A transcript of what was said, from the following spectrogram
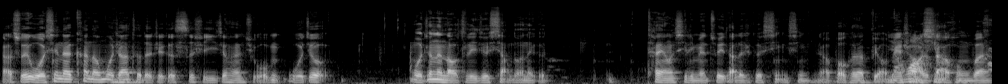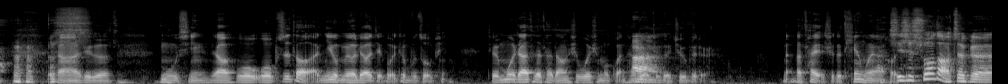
啊，所以我现在看到莫扎特的这个四十一交响曲，我我就我真的脑子里就想到那个太阳系里面最大的这个行星，然后包括它表面上的大红斑，啊，这个木星，然后我我不知道啊，你有没有了解过这部作品？就是莫扎特他当时为什么管它叫这个 Jupiter？难道他也是个天文爱好者？其实说到这个，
